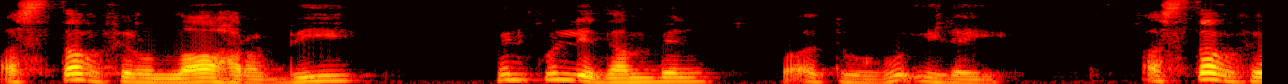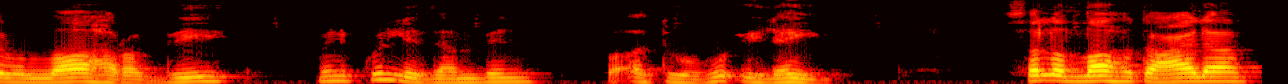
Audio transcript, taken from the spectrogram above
أستغفر الله ربي من كل ذنب وأتوب إليه. أستغفر الله ربي من كل ذنب وأتوب إليه. صلى الله تعالى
